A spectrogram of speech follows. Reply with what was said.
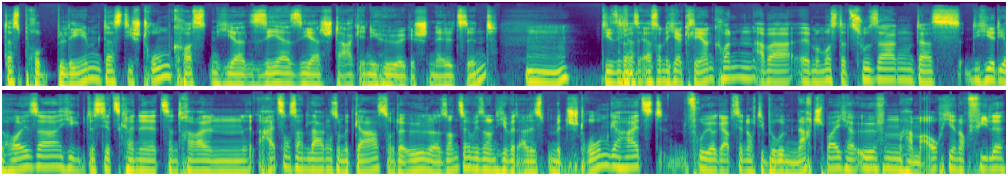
das Problem, dass die Stromkosten hier sehr, sehr stark in die Höhe geschnellt sind die sich Klar. das erst noch nicht erklären konnten, aber äh, man muss dazu sagen, dass hier die Häuser, hier gibt es jetzt keine zentralen Heizungsanlagen, so mit Gas oder Öl oder sonst irgendwie, sondern hier wird alles mit Strom geheizt. Früher gab es ja noch die berühmten Nachtspeicheröfen, haben auch hier noch viele.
